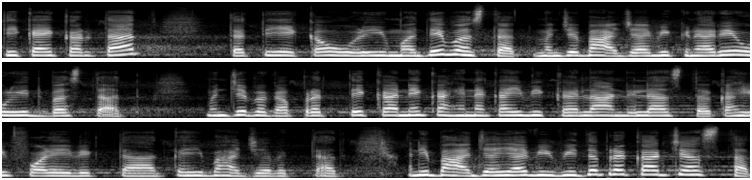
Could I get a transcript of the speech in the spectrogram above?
ती काय करतात? तर ते एका ओळीमध्ये बसतात. म्हणजे भाज्या विकणारे ओळीत बसतात. म्हणजे बघा प्रत्येकाने काही ना काही विकायला आणलेलं असतं. काही फळे विकतात काही भाज्या विकतात. आणि भाज्या ह्या विविध प्रकारच्या असतात.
